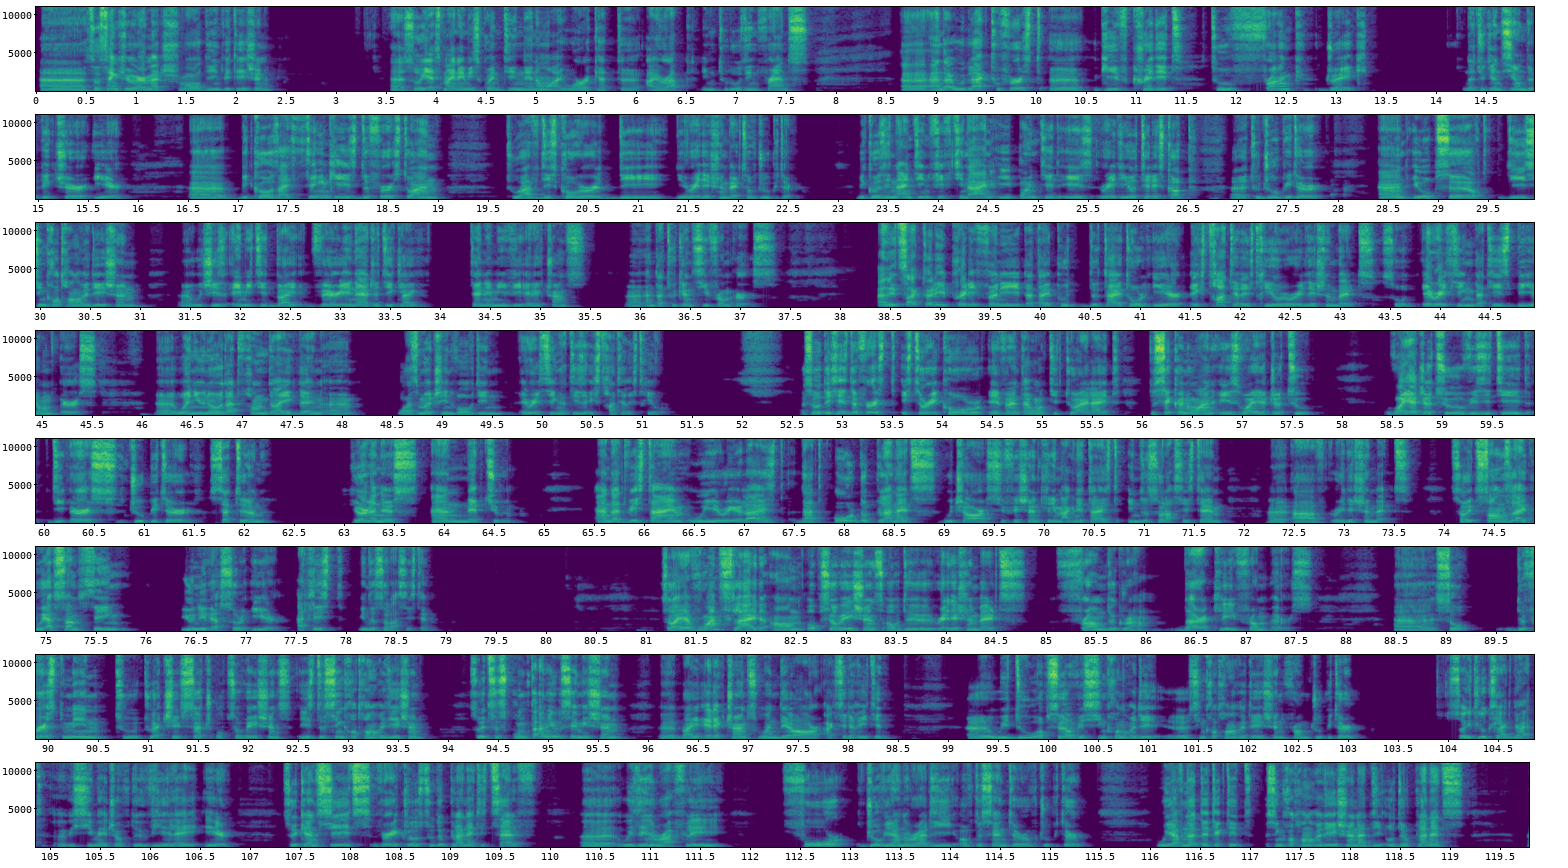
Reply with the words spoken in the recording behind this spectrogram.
Uh, so thank you very much for the invitation. Uh, so yes, my name is Quentin Nenon. I work at uh, IRAP in Toulouse in France. Uh, and I would like to first uh, give credit to Frank Drake that you can see on the picture here, uh, because I think he's the first one to have discovered the, the radiation belts of Jupiter. Because in 1959, he pointed his radio telescope to Jupiter and he observed the synchrotron radiation, uh, which is emitted by very energetic, like 10 MeV electrons, uh, and that we can see from Earth. And it's actually pretty funny that I put the title here, extraterrestrial radiation belts. So everything that is beyond Earth. Uh, when you know that Frank Drake then uh, was much involved in everything that is extraterrestrial. So this is the first historical event I wanted to highlight. The second one is Voyager 2. Voyager 2 visited the Earth, Jupiter, Saturn, Uranus, and Neptune. And at this time, we realized that all the planets which are sufficiently magnetized in the solar system uh, have radiation belts. So it sounds like we have something universal here, at least in the solar system. So I have one slide on observations of the radiation belts from the ground, directly from Earth. Uh, so the first mean to, to achieve such observations is the synchrotron radiation. So it's a spontaneous emission uh, by electrons when they are accelerated. Uh, we do observe this synchron radi uh, synchrotron radiation from Jupiter. So it looks like that, uh, this image of the VLA here. So you can see it's very close to the planet itself, within roughly four Jovian radii of the center of Jupiter. We have not detected synchrotron radiation at the other planets,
